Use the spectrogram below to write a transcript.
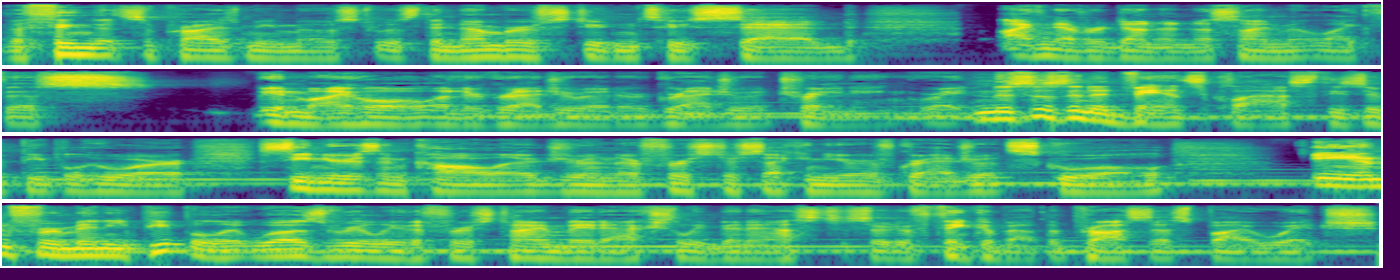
The thing that surprised me most was the number of students who said, I've never done an assignment like this in my whole undergraduate or graduate training, right? And this is an advanced class. These are people who are seniors in college or in their first or second year of graduate school. And for many people, it was really the first time they'd actually been asked to sort of think about the process by which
